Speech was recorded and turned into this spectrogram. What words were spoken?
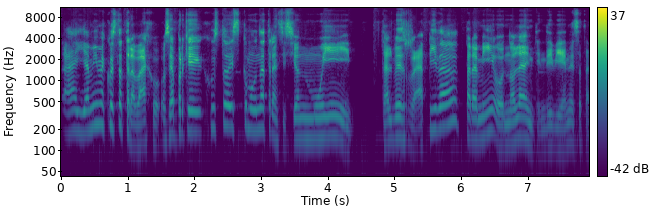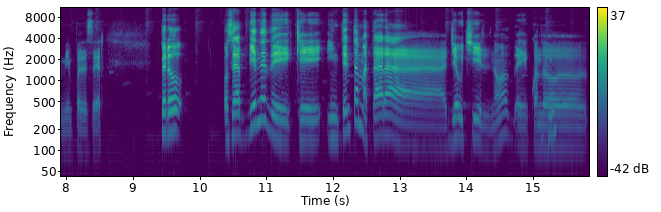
Que, ay, a mí me cuesta trabajo, o sea, porque justo es como una transición muy, tal vez rápida para mí, o no la entendí bien, esa también puede ser, pero o sea, viene de que intenta matar a Joe Chill, ¿no? Eh, cuando, uh -huh.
